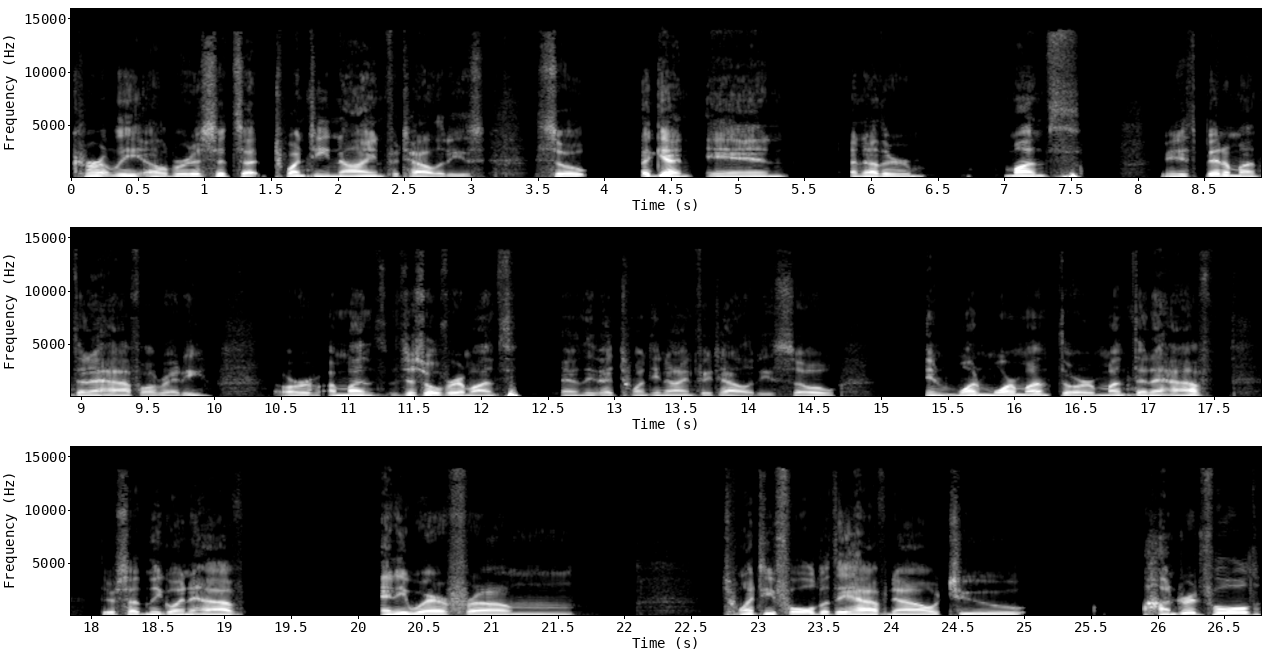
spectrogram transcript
currently, Alberta sits at 29 fatalities. So, again, in another month, I mean, it's been a month and a half already, or a month, just over a month, and they've had 29 fatalities. So, in one more month or month and a half, they're suddenly going to have anywhere from 20 fold that they have now to 100 fold.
